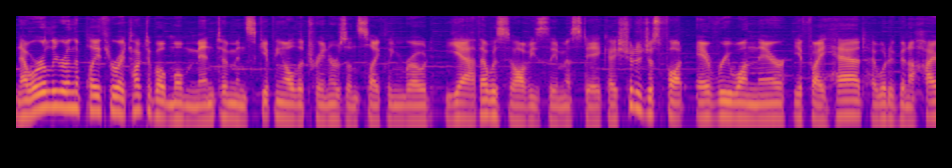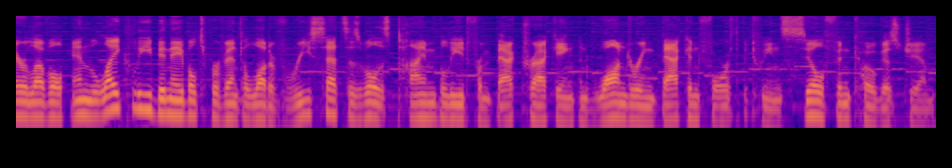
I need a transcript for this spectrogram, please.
Now, earlier in the playthrough, I talked about momentum and skipping all the trainers on Cycling Road. Yeah, that was obviously a mistake. I should have just fought everyone there. If I had, I would have been a higher level and likely been able to prevent a lot of resets as well as time bleed from backtracking and wandering back and forth between Silph and Koga's gym.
